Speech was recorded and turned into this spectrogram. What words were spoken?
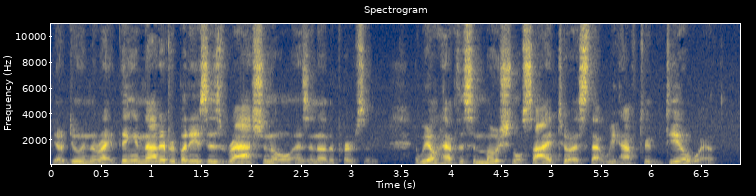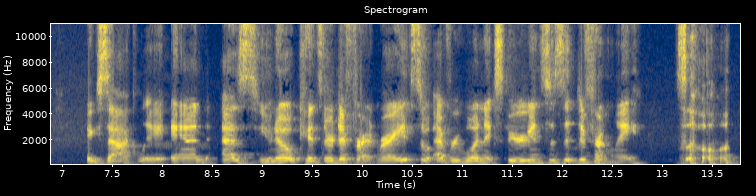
you know doing the right thing, and not everybody is as rational as another person. And we all have this emotional side to us that we have to deal with. Exactly. And as you know, kids are different, right? So everyone experiences it differently. So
